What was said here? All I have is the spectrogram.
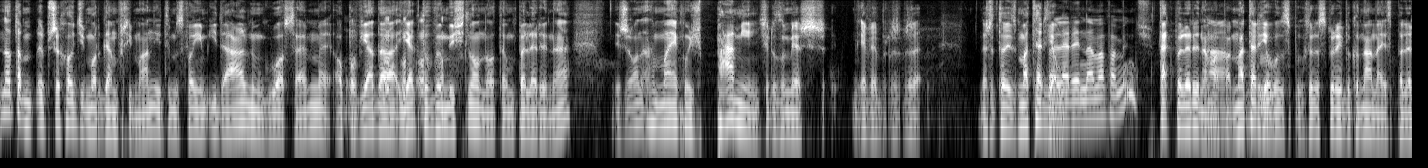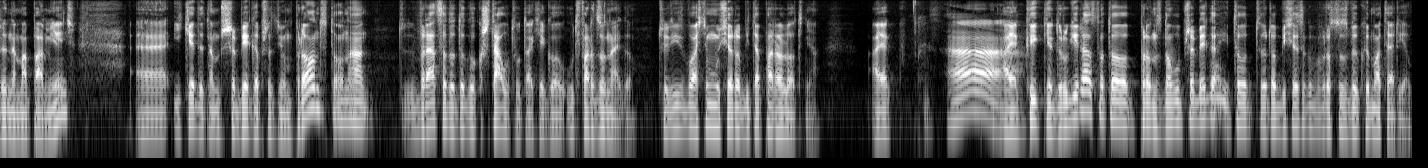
No tam przychodzi Morgan Freeman i tym swoim idealnym głosem opowiada, jak to wymyślono tę pelerynę, że ona ma jakąś pamięć, rozumiesz, nie wiem, że, to jest materiał. Peleryna ma pamięć? Tak, peleryna ma A, pa- materiał, z, który, z której wykonana jest peleryna ma pamięć e, i kiedy tam przebiega przez nią prąd, to ona wraca do tego kształtu takiego utwardzonego, czyli właśnie mu się robi ta paralotnia. A jak, A, a jak kliknie drugi raz, no to prąd znowu przebiega i to, to robi się z tego po prostu zwykły materiał.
